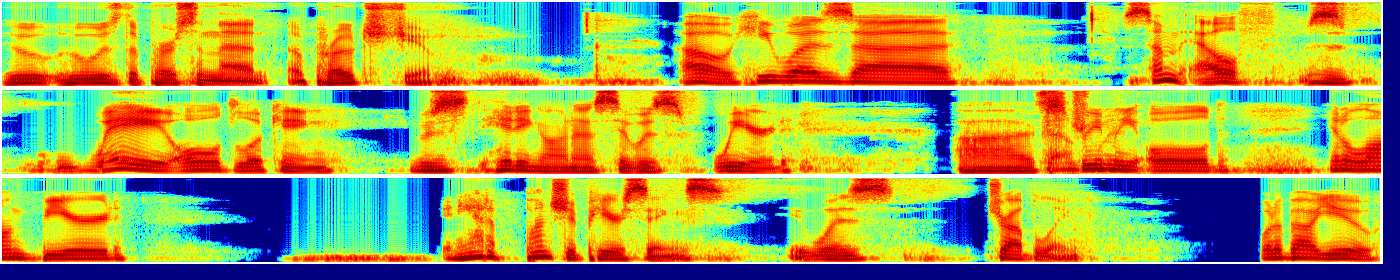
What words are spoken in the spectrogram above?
Who who was the person that approached you? Oh, he was uh, some elf. He was way old looking. He was hitting on us. It was weird. Uh, extremely old. He had a long beard, and he had a bunch of piercings. It was troubling. What about you?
